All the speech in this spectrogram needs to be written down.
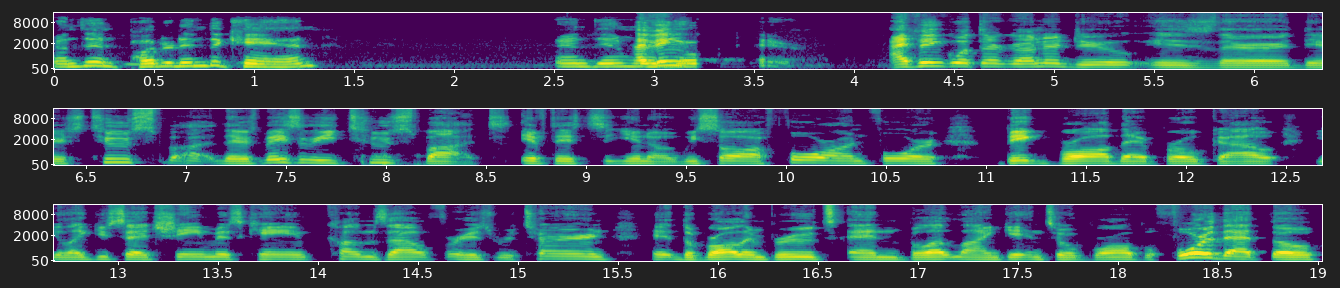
and then put it in the can and then we I think, go there. I think what they're gonna do is there. There's two spot. There's basically two spots. If it's you know we saw a four on four big brawl that broke out. You like you said, Sheamus came comes out for his return. Eh, the Brawling Brutes and Bloodline get into a brawl. Before that, though,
